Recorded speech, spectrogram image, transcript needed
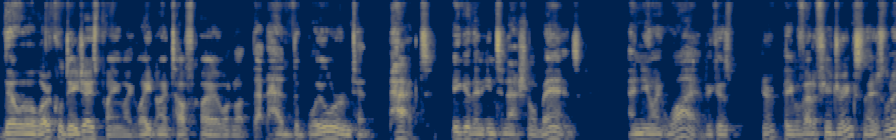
there were local DJs playing like Late Night Tough Guy or whatnot that had the boiler room tent packed bigger than international bands. And you're like, why? Because you know people have had a few drinks and they just want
